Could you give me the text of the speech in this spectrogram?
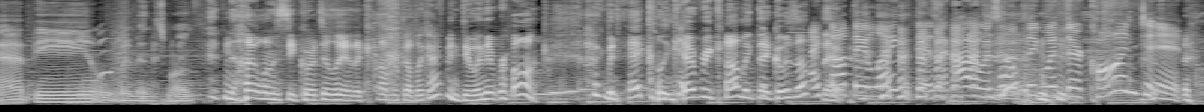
Happy Women's Month. Now I want to see Cordelia the comic up. Like I've been doing it wrong. I've been heckling every comic that goes up I there. I thought they liked this. I thought I was helping with their content.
